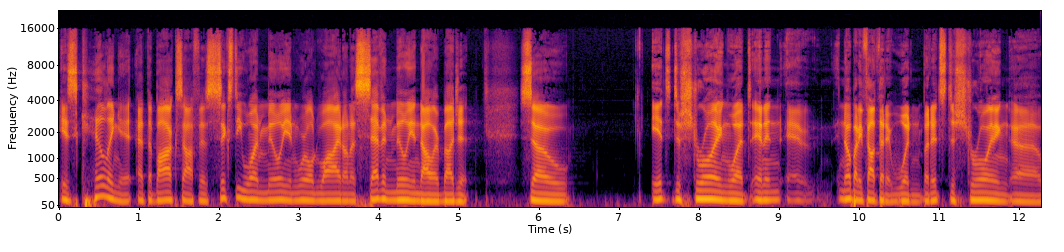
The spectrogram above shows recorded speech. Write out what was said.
is killing it at the box office 61 million worldwide on a 7 million dollar budget so it's destroying what and uh, nobody thought that it wouldn't but it's destroying uh,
